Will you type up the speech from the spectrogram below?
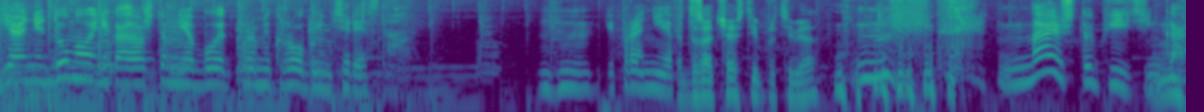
Я не думала никогда, что мне будет про микробы интересно. И про нефть. Это же отчасти и про тебя. Знаешь что, Питенька?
